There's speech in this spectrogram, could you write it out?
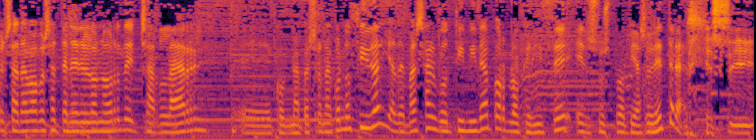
Pues ahora vamos a tener el honor de charlar eh, con una persona conocida y además algo tímida por lo que dice en sus propias letras. Sí,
